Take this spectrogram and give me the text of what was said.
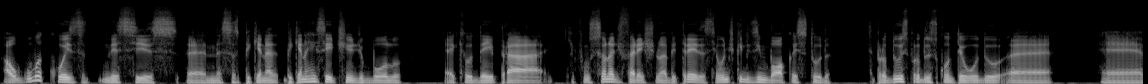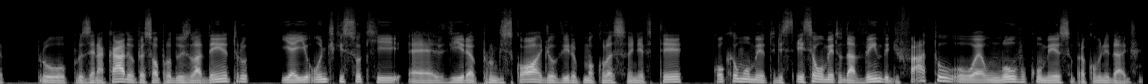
alguma coisa nesses, é, nessas pequenas pequena receitinha de bolo é, que eu dei para que funciona diferente no Web3, assim, onde que desemboca isso tudo? Você produz, produz conteúdo é, é, pro, pro Zen Academy, o pessoal produz lá dentro, e aí onde que isso aqui é, vira para um Discord ou vira para uma coleção NFT? Qual que é o momento disso? Esse é o momento da venda de fato ou é um novo começo para a comunidade?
